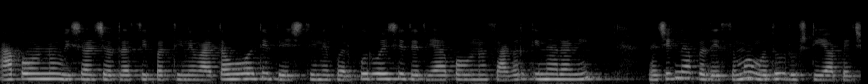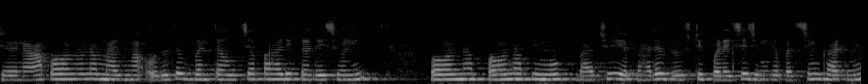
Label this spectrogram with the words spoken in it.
આ પવનો વિશાળ જલરાશિ પરથીને વાતા હોવાથી ભેજથીને ભરપૂર હોય છે, તેથી આ પવનો સાગર કિનારાની નજીકના પ્રદેશોમાં વધુ વૃષ્ટિ આપે છે અને આ પવનોના માર્ગમાં અવરોધક બનતા ઊંચા પહાડી પ્રદેશોની પવનના પવનાભિમુખ બાજુએ ભારે વૃષ્ટિ પડે છે, જેમ કે પશ્ચિમ ઘાટને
